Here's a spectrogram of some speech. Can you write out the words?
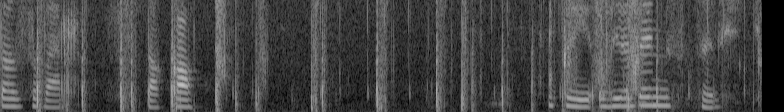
та з верстака. Окей, оглядай місцевість.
